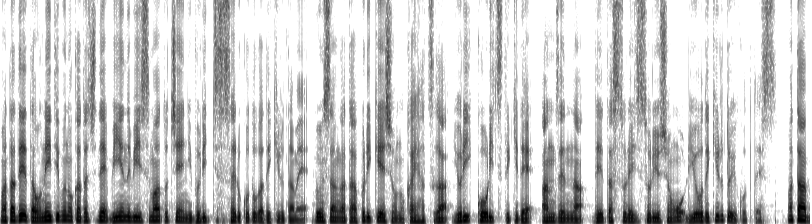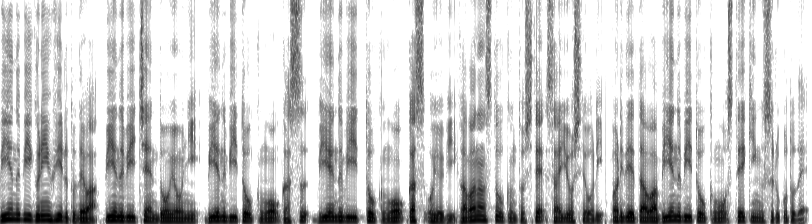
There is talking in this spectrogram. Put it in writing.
またデータをネイティブの形で BNB スマートチェーンにブリッジさせることができるため分散型アプリケーションの開発がより効率的で安全なデータストレージソリューションを利用できるということです。また BNB グリーンフィールドでは BNB チェーン同様に BNB トークンをガス BNB トークンをガス及びガバナンストークンとして採用しており、バリデータは BNB トークンをステーキングすることで、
